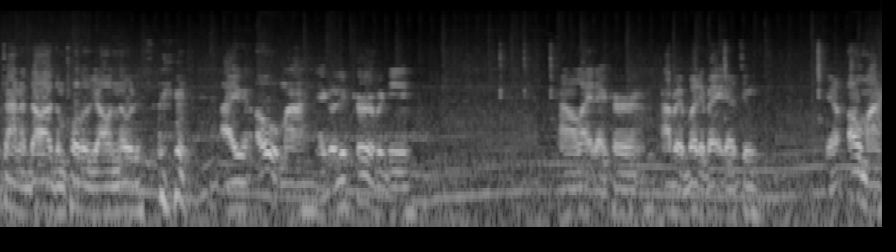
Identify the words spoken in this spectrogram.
I'm trying to dodge them pullers, y'all notice. I even, oh my, there go this curve again. I don't like that curve. I bet Buddy back there too. Yep, oh my.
